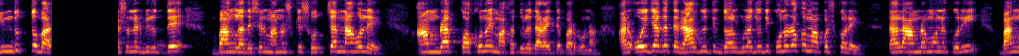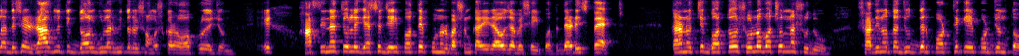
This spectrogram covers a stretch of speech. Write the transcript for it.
হিন্দুত্ববাদ শাসনের বিরুদ্ধে বাংলাদেশের মানুষকে সোচ্চার না হলে আমরা কখনোই মাথা তুলে দাঁড়াইতে পারব না। আর ওই জায়গাতে রাজনৈতিক দলগুলা যদি কোনো রকম আপোষ করে, তাহলে আমরা মনে করি বাংলাদেশের রাজনৈতিক দলগুলোর ভিতরে সংস্কার হওয়া প্রয়োজন। হাসিনা চলে গেছে যেই পথে, পুনর্বাসনকারীরাও যাবে সেই পথে। দ্যাট ইজ ফ্যাক্ট কারণ হচ্ছে গত ষোলো বছর না শুধু, স্বাধীনতা যুদ্ধের পর থেকে এ পর্যন্ত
